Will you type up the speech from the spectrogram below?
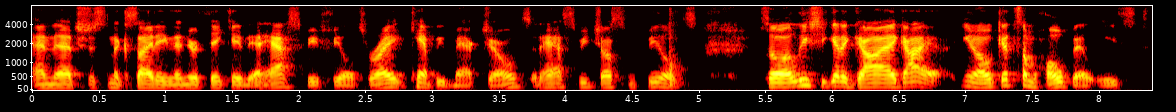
and that's just an exciting. Then you're thinking it has to be Fields, right? It can't be Mac Jones. It has to be Justin Fields. So at least you get a guy, a guy, you know, get some hope at least.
